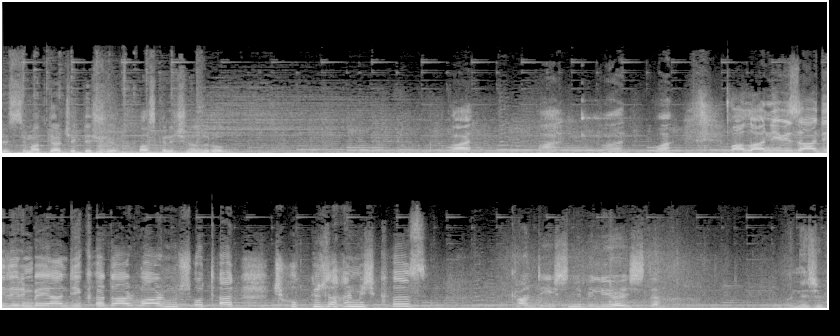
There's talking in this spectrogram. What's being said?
Teslimat gerçekleşiyor. Baskın için hazır olun. Vay, vay, vay, vay. Vallahi Nevizadelerin beğendiği kadar varmış otel. Çok güzelmiş kız. Kandi işini biliyor işte. Anneciğim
